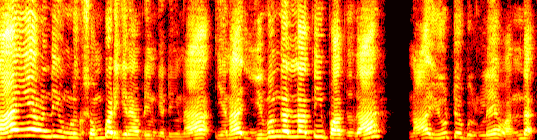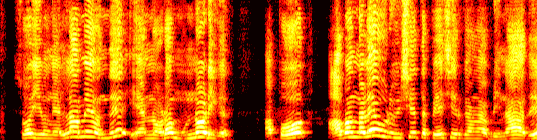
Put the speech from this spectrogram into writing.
நான் ஏன் வந்து இவங்களுக்கு சொம்படிக்கிறேன் அப்படின்னு கேட்டிங்கன்னா ஏன்னா இவங்க எல்லாத்தையும் பார்த்து தான் நான் யூடியூபுக்குள்ளே வந்தேன். ஸோ இவங்க எல்லாமே வந்து என்னோட முன்னோடிகள். அப்போது அவங்களே ஒரு விஷயத்த பேசியிருக்காங்க அப்படின்னா அது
